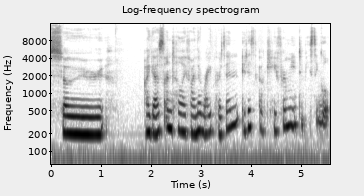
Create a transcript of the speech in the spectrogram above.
So, I guess until I find the right person, it is okay for me to be single.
